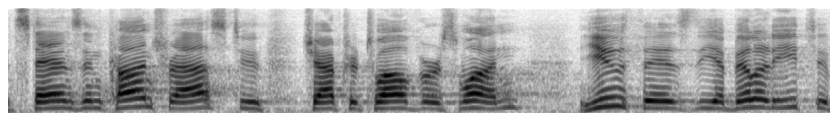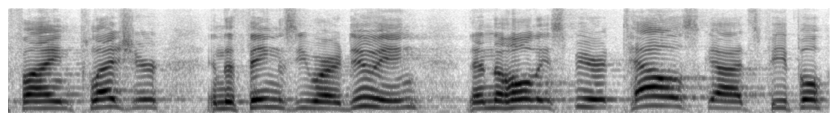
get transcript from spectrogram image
It stands in contrast to chapter 12, verse 1. Youth is the ability to find pleasure in the things you are doing. Then the Holy Spirit tells God's people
